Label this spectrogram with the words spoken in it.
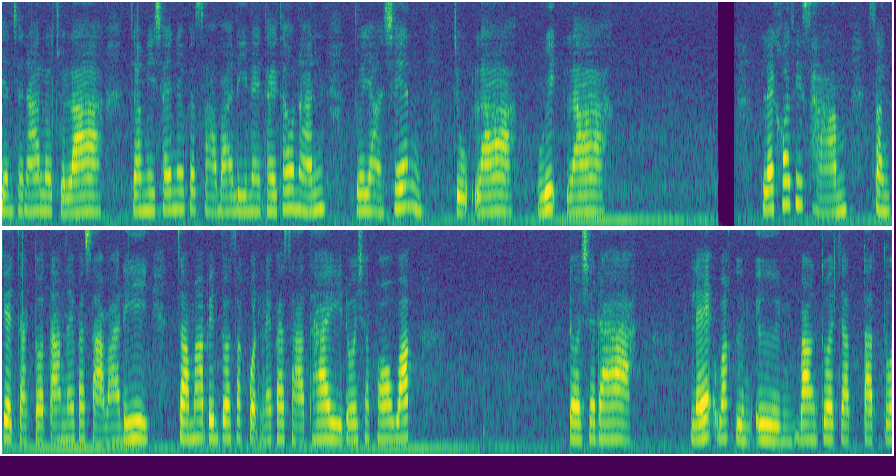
ยัญชนะลจุลาจะมีใช้ในภาษาบาลีในไทยเท่านั้น ตัวอย่างเช่น จุลา วิลา และข้อที่ 3 สังเกตจากตัวตามในภาษาบาลี จะมาเป็นตัวสะกดในภาษาไทย โดยเฉพาะวรรคดอชดา และวรรคอื่นๆ บางตัวจะตัดตัว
